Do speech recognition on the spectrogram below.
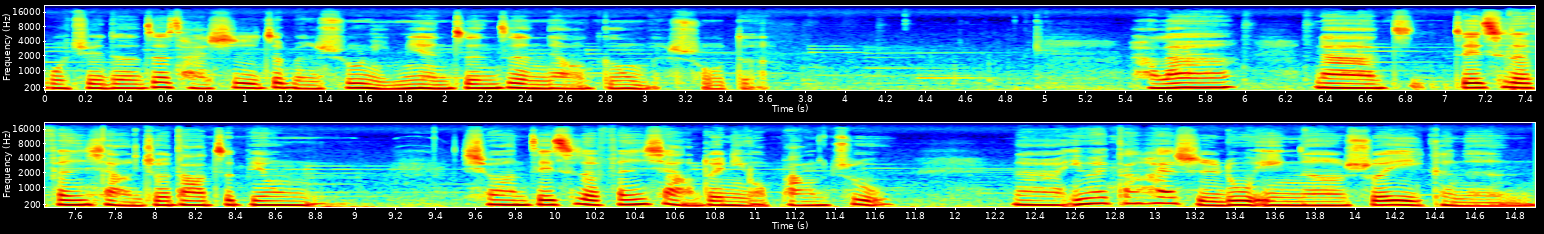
我觉得这才是这本书里面真正要跟我们说的。好啦。那这次的分享就到这边，希望这次的分享对你有帮助。那因为刚开始录音呢，所以可能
